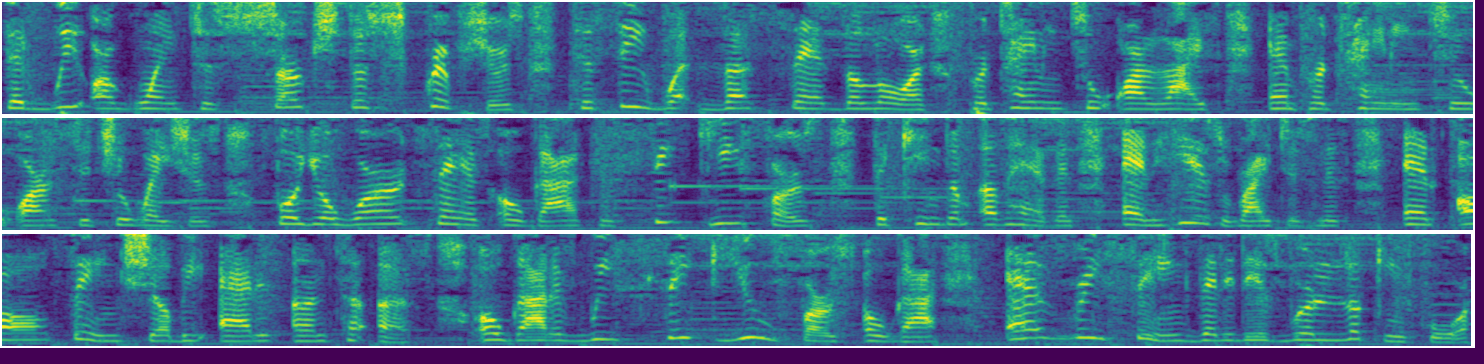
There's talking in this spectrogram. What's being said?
that we are going to search the scriptures to see what thus said the Lord pertaining to our life and pertaining to our situations. For your word says, O God, to seek ye first the kingdom of heaven and his righteousness, and all things shall be added unto us. O God, if we seek you first, O God, everything that it is we're looking for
